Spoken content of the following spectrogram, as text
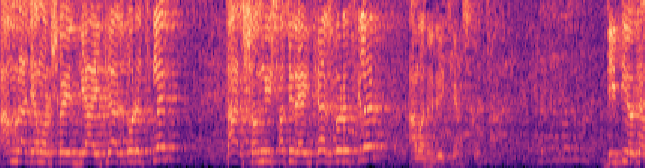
আমরা যেমন শহীদ জিয়া ইতিহাস গড়েছিলেন, তার সঙ্গী সাথীরা ইতিহাস গড়েছিলেন, আমাদের ইতিহাস করতে হবে। দ্বিতীয়টা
